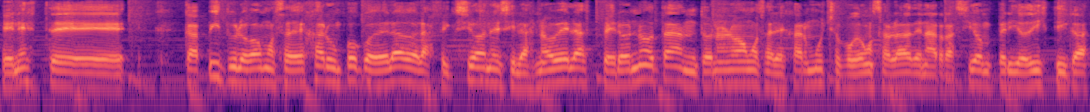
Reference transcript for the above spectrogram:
En este capítulo vamos a dejar un poco de lado las ficciones y las novelas, pero no tanto, no nos vamos a alejar mucho porque vamos a hablar de narración periodística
